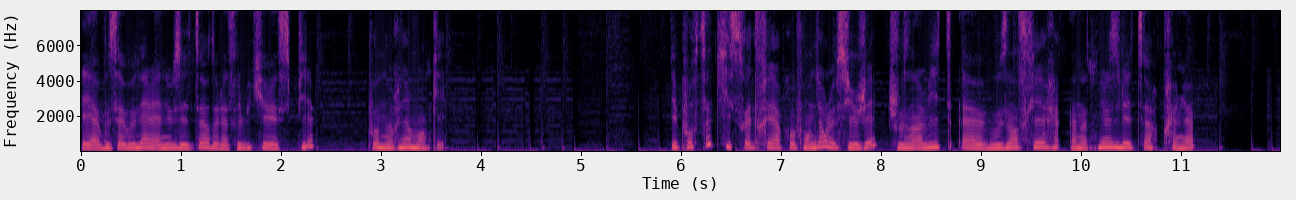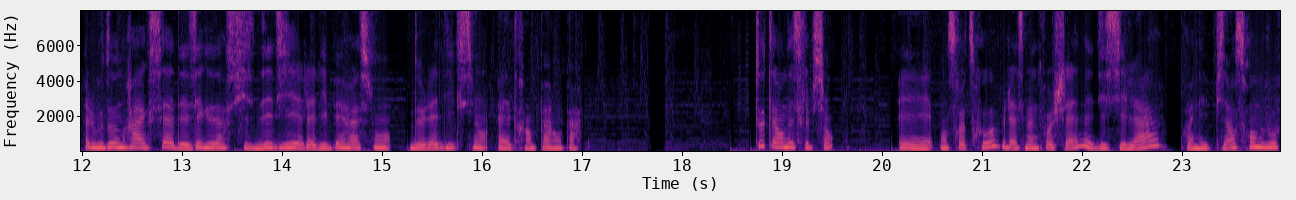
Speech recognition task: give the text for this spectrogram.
et à vous abonner à la newsletter de la tribu qui respire pour ne rien manquer. Et pour ceux qui souhaiteraient approfondir le sujet, je vous invite à vous inscrire à notre newsletter premium. Elle vous donnera accès à des exercices dédiés à la libération de l'addiction à être un parent parfait. Tout est en description et on se retrouve la semaine prochaine et d'ici là, prenez bien soin de vous.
